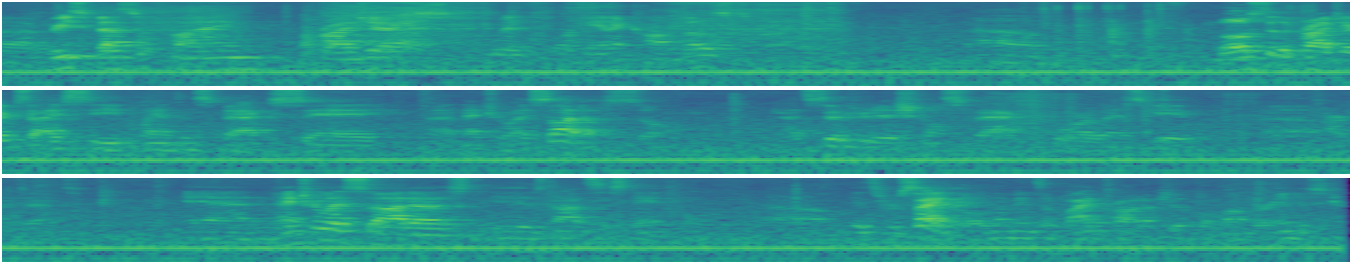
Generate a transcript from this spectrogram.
Uh, Respecifying projects with organic compost. Um, Most of the projects I see, plans and specs, say uh, nitrolized sawdust, so that's the traditional spec for a landscape uh, architect. And nitrolized sawdust is not sustainable. It's recycled, I mean, it's a byproduct of the lumber industry.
